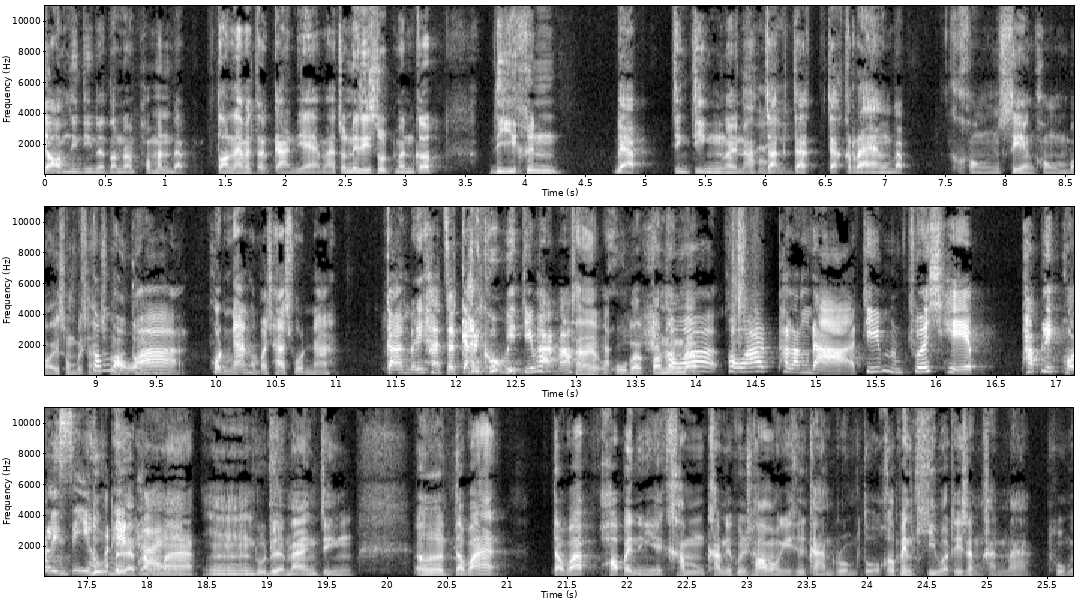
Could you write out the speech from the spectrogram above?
ยอมจริงๆแต่ตอนนั้น เพราะมันแบบตอนแรกมันจัดการแย่มากจนในที่สุดมันก็ดีขึ้นแบบจริง ๆ เลยนะจากจากจากแรงแบบของเสียงของบอยของประชาชนต้องบอกว่าตนนั้นผลงานของประชาชนนะ การบริหารจัดการโควิดที่ผ่านมาใช่โอ้โหแบบตอนเพนั้นราะแบว่าบเพราะว่าพลังด่าที่มันช่วยเชฟ Public Policy ของประเทเดือดมากๆอืมดุเดือดมากจริงๆเออ แต่ว่าแต่ว่าพอเป็นอย่างนี้คำคำที่คุณช่อบอกอย่างนี้คือการรวมตัวก็เป็น keyword ที่สำคัญมาก ถูกไหม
